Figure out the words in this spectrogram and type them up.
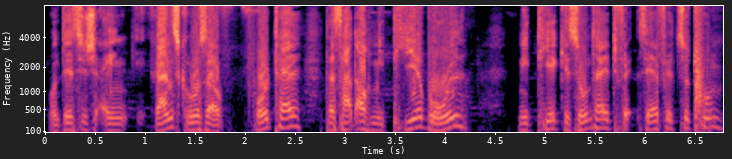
Und das ist ein ganz großer Vorteil. Das hat auch mit Tierwohl, mit Tiergesundheit sehr viel zu tun.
